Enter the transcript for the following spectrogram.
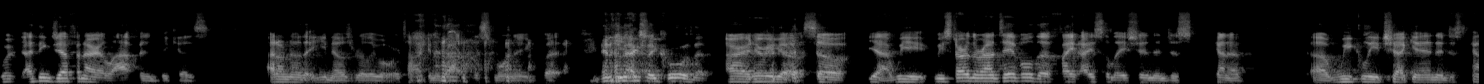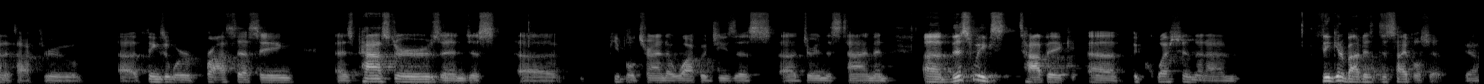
we're, I think Jeff and I are laughing because I don't know that he knows really what we're talking about this morning. But and I'm actually cool with it. all right, here we go. So yeah, we we started the roundtable the fight isolation and just kind of uh, weekly check in and just kind of talk through uh, things that we're processing as pastors and just uh, people trying to walk with Jesus uh, during this time. And uh, this week's topic, uh, the question that I'm thinking about is discipleship. Yeah.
